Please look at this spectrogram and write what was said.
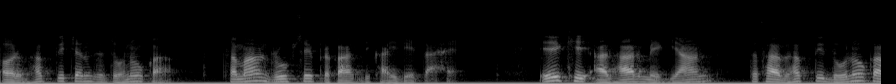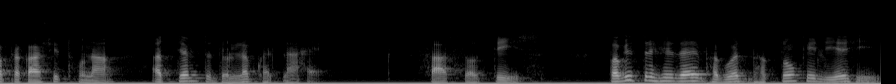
और भक्ति चंद्र दोनों का समान रूप से प्रकाश दिखाई देता है। एक ही आधार में ज्ञान तथा भक्ति दोनों का प्रकाशित होना अत्यंत दुर्लभ घटना है। 730 पवित्र हृदय भगवत भक्तों के लिए ही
